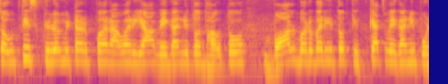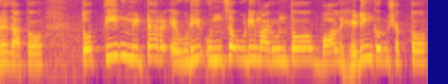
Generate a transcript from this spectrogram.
चौतीस किलोमीटर पर आवर या वेगाने तो धावतो. बॉल बरोबरही तो तितक्याच वेगाने पुढे जातो. तो तीन मीटर एवढी उंच उडी मारून तो बॉल हेडिंग करू शकतो.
